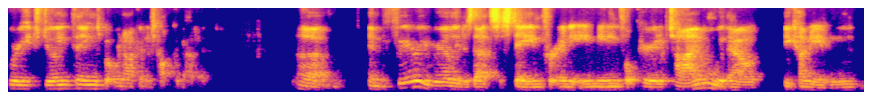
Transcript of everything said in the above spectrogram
we're each doing things, but we're not going to talk about it. Um, and very rarely does that sustain for any meaningful period of time without becoming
